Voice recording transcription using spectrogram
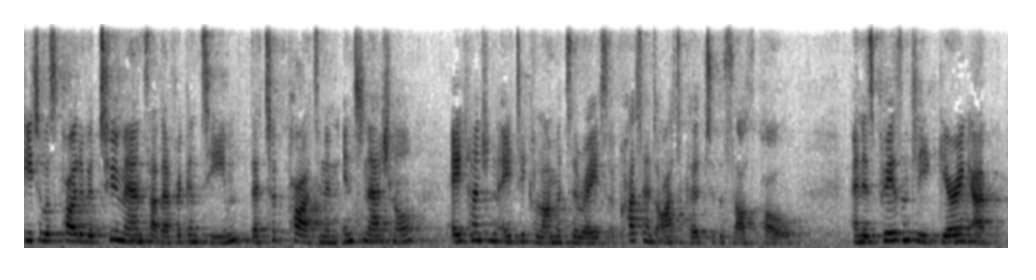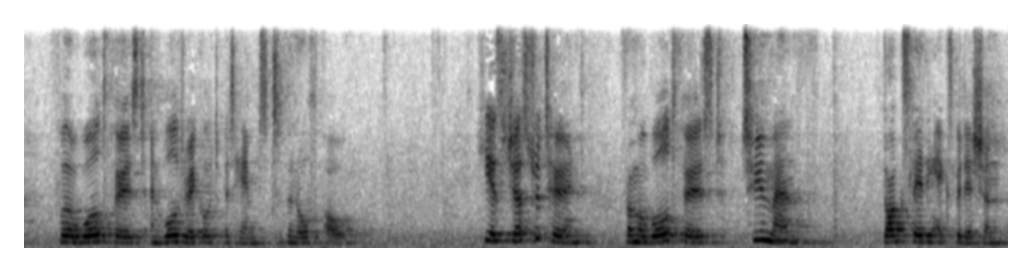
Peter was part of a two man South African team that took part in an international 880 kilometer race across Antarctica to the South Pole and is presently gearing up for a world first and world record attempt to the North Pole. He has just returned from a world first two month dog sledding expedition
